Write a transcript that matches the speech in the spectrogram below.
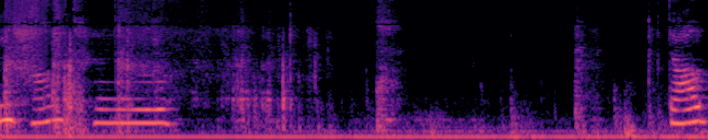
We're going to down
